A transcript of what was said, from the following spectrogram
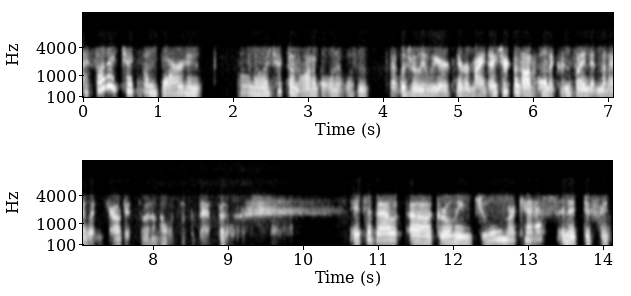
I thought I checked on Bard, and oh no, I checked on Audible, and it wasn't. That was really weird. Never mind. I checked on Audible and I couldn't find it, and then I went and found it. So I don't know what's up with that, but. It's about a girl named Jewel Markess in a different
